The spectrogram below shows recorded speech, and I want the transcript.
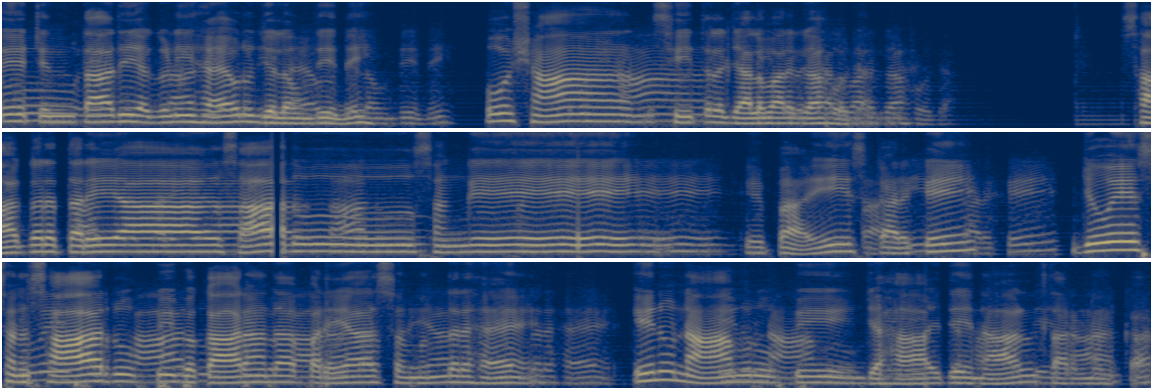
ਇਹ ਚਿੰਤਾ ਦੀ ਅਗਨੀ ਹੈ ਉਹਨੂੰ ਜਲਾਉਂਦੀ ਨਹੀਂ। ਉਹ ਸ਼ਾਂਤ ਸੀਤਲ ਜਲ ਵਰਗਾ ਹੋ ਜਾਂਦਾ। ਸਾਗਰ ਤਰਿਆ, ਸਾਧੂ ਸੰਗੇ। ਕਿ ਭਾਈ ਇਸ ਕਰਕੇ ਜੋ ਇਹ ਸੰਸਾਰ ਰੂਪੀ ਵਿਕਾਰਾਂ ਦਾ ਭਰਿਆ ਸਮੁੰਦਰ ਹੈ, ਇਹਨੂੰ ਨਾਮ ਰੂਪੀ ਜਹਾਜ਼ ਦੇ ਨਾਲ ਤਰਨਾ ਕਰ।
